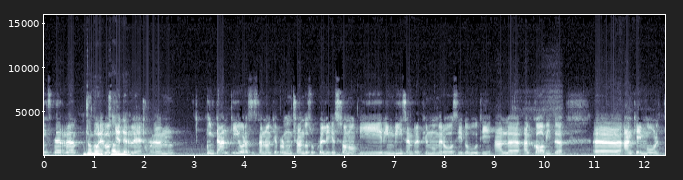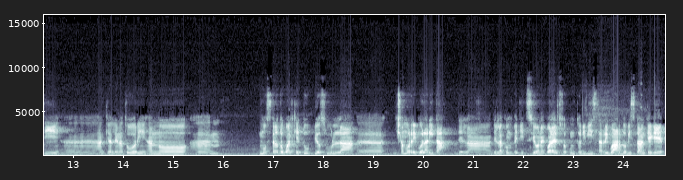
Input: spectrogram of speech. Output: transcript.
Mister, Buongiorno, volevo ciao. chiederle, um, in tanti ora si stanno anche pronunciando su quelli che sono i rinvii sempre più numerosi dovuti al, al Covid, eh, anche in molti eh, anche allenatori hanno ehm, mostrato qualche dubbio sulla eh, diciamo regolarità della, della, competizione. Qual è il suo punto di vista al riguardo, visto anche che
